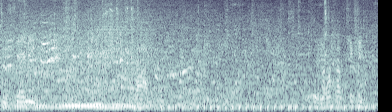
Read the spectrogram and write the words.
She's selling. Halal. A lot of chicken.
